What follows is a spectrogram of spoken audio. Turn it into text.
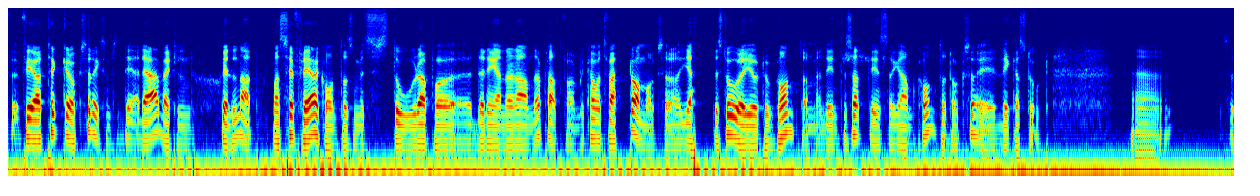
För, för jag tycker också liksom, det, det är verkligen skillnad. Man ser flera konton som är stora på den ena eller den andra plattformen. Det kan vara tvärtom också. Jättestora Youtube-konton. Men det är inte så att Instagram-kontot också är lika stort. Eh, så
